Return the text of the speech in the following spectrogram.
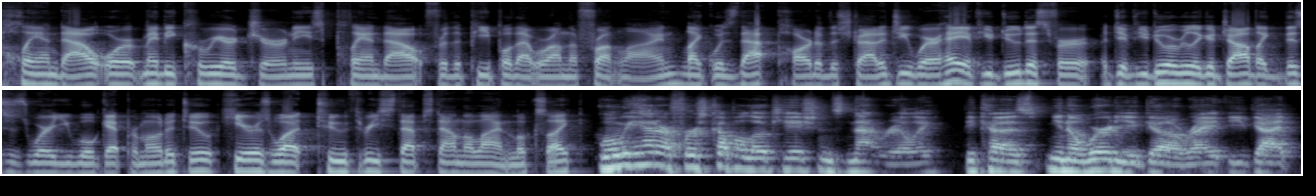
planned out or maybe career journeys planned out for the people that were on the front line? Like was that part of the strategy where hey, if you do this for if you do a really good job, like this is where you will get promoted to. Here's what 2 3 steps down the line looks like? When we had our first couple locations, not really because, you know, where do you go, right? You got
